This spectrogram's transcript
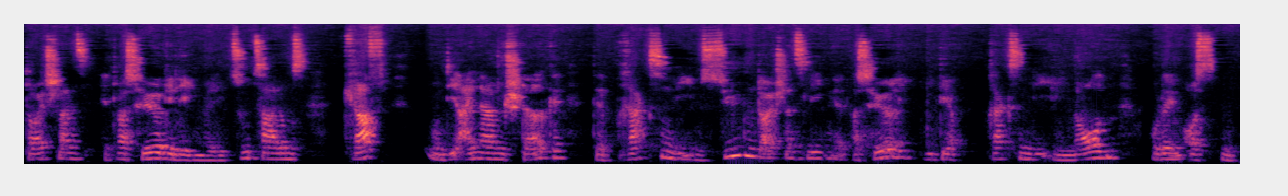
Deutschlands etwas höher gelegen, weil die Zuzahlungskraft und die Einnahmenstärke der Praxen, die im Süden Deutschlands liegen, etwas höher liegt wie der Praxen, die im Norden oder im Osten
